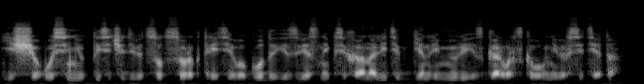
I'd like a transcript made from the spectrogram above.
Еще осенью 1943 года известный психоаналитик Генри Мюррей из Гарвардского университета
